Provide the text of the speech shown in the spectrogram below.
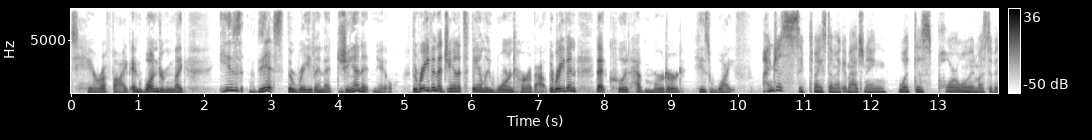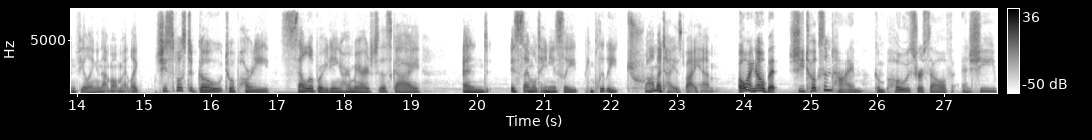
terrified and wondering, like, is this the Raven that Janet knew? The raven that Janet's family warned her about. The raven that could have murdered his wife. I'm just sick to my stomach imagining what this poor woman must have been feeling in that moment. Like, she's supposed to go to a party celebrating her marriage to this guy and is simultaneously completely traumatized by him. Oh, I know, but she took some time, composed herself, and she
